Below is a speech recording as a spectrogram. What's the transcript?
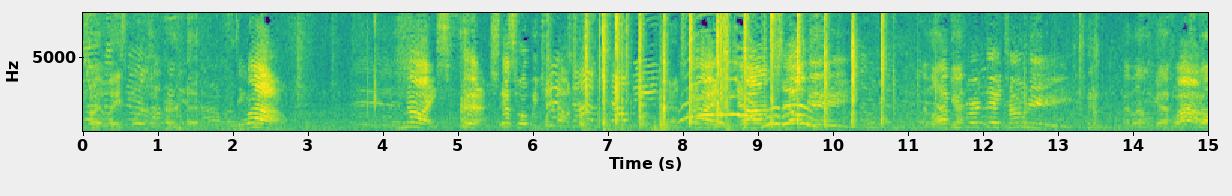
Probably weighs more than her. Wow! Nice fish! That's what we came out for. Nice job, Shelby! Happy birthday, Tony! That long gaff. Wow.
